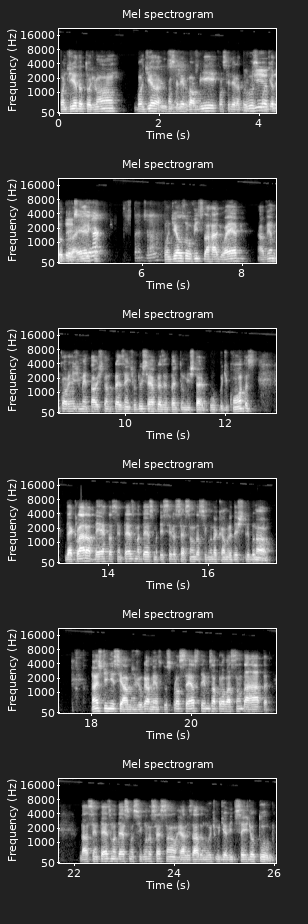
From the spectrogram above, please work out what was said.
Bom dia, doutor João. Bom dia, Bom conselheiro Valmir, conselheira Dulce. Bom dia, Bom dia doutora Érica. Bom dia. Bom dia aos ouvintes da Rádio Web. Havendo coro regimental estando presente o ilustre representante do Ministério Público de Contas, declaro aberta a centésima décima terceira sessão da segunda Câmara deste Tribunal. Antes de iniciarmos o julgamento dos processos, temos a aprovação da ata da centésima décima segunda sessão, realizada no último dia 26 de outubro.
